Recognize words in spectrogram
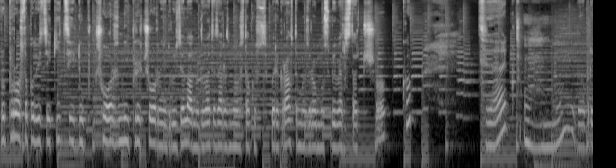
Ви просто подивіться, який цей дуб чорний причорний, друзі. Ладно, давайте зараз ми ось так ось перекрафтимо, зробимо собі верстачок. Так, угу, добре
